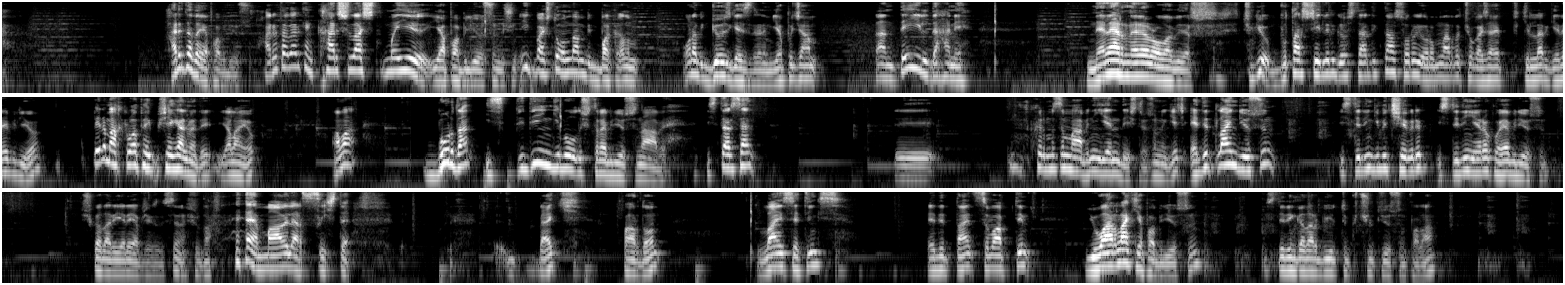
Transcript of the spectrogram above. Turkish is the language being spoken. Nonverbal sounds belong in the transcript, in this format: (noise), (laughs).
Haritada yapabiliyorsun. Harita derken karşılaşmayı yapabiliyorsun düşün. İlk başta ondan bir bakalım. Ona bir göz gezdirelim. Yapacağımdan değil de hani neler neler olabilir. Çünkü bu tarz şeyleri gösterdikten sonra yorumlarda çok acayip fikirler gelebiliyor. Benim aklıma pek bir şey gelmedi. Yalan yok. Ama buradan istediğin gibi oluşturabiliyorsun abi. İstersen e, kırmızı mavinin yerini değiştiriyorsun. Onu geç. Edit line diyorsun. İstediğin gibi çevirip istediğin yere koyabiliyorsun. Şu kadar yere yapacaksın mi? Şuradan. (laughs) Maviler sıçtı. Back. Pardon. Line settings. Edit line. Swap dim. Yuvarlak yapabiliyorsun. İstediğin kadar büyütüp küçültüyorsun falan.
